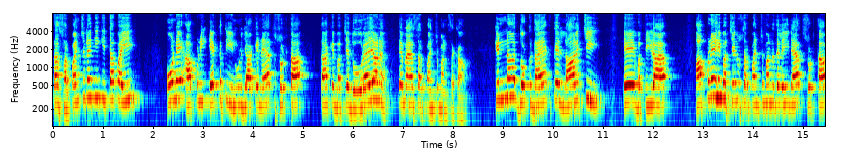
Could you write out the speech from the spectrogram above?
ਤਾਂ ਸਰਪੰਚ ਨੇ ਕੀ ਕੀਤਾ ਭਾਈ? ਉਹਨੇ ਆਪਣੀ ਇੱਕ ਧੀ ਨੂੰ ਲਿਜਾ ਕੇ ਨਹਿਰ 'ਚ ਸੁੱਟਤਾ। ਤਾਂ ਕਿ ਬੱਚੇ ਦੋ ਰਹਿ ਜਾਣ ਤੇ ਮੈਂ ਸਰਪੰਚ ਬਣ ਸਕਾਂ। ਕਿੰਨਾ ਦੁਖਦਾਇਕ ਤੇ ਲਾਲਚੀ ਇਹ ਵਤੀਰਾ ਹੈ। ਆਪਣੇ ਹੀ ਬੱਚੇ ਨੂੰ ਸਰਪੰਚ ਬਣਨ ਦੇ ਲਈ ਨਹਿਰ ਸੁੱਟਤਾ।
